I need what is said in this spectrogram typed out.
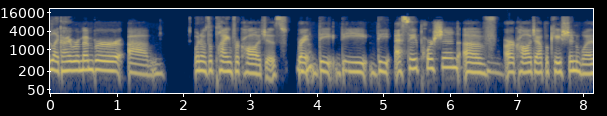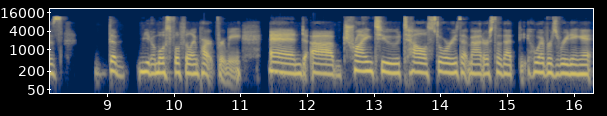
like I remember um when I was applying for colleges, right? The the the essay portion of Mhm. our college application was the you know most fulfilling part for me. Mhm. and um trying to tell stories that matter so that the, whoever's reading it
